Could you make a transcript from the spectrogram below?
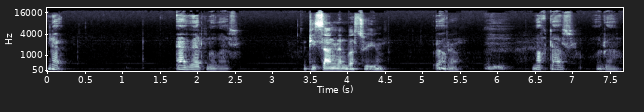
Nö. Er hört nur was. Die sagen dann was zu ihm. Ja. Oder? Mach das oder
